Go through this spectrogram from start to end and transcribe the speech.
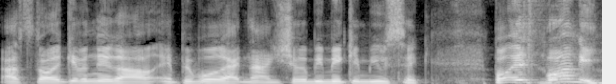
I started giving it out, and people were like, nah, you shouldn't be making music. But it's funny.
